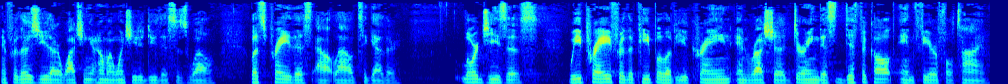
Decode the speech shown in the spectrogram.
And for those of you that are watching at home, I want you to do this as well. Let's pray this out loud together. Lord Jesus, we pray for the people of Ukraine and Russia during this difficult and fearful time.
